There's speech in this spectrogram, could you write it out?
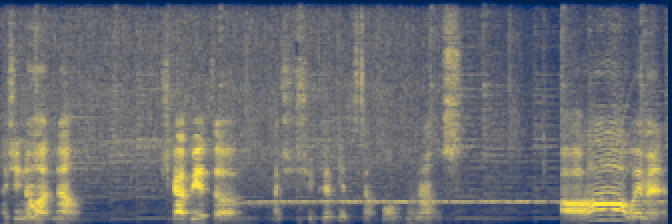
Actually, you know what? No. She gotta be at the... Actually, she could be at the temple. Who knows? Oh, wait a minute.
